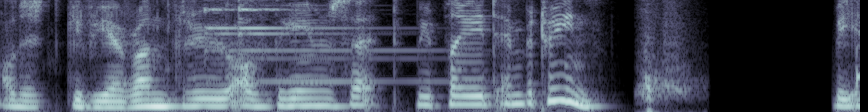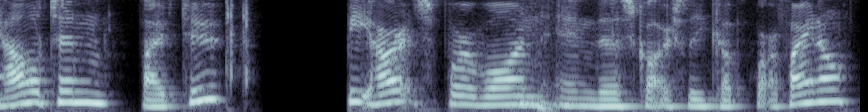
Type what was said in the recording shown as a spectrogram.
I'll just give you a run through of the games that we played in between. Beat Hamilton 5-2, beat Hearts 4-1 in the Scottish League Cup quarter final,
